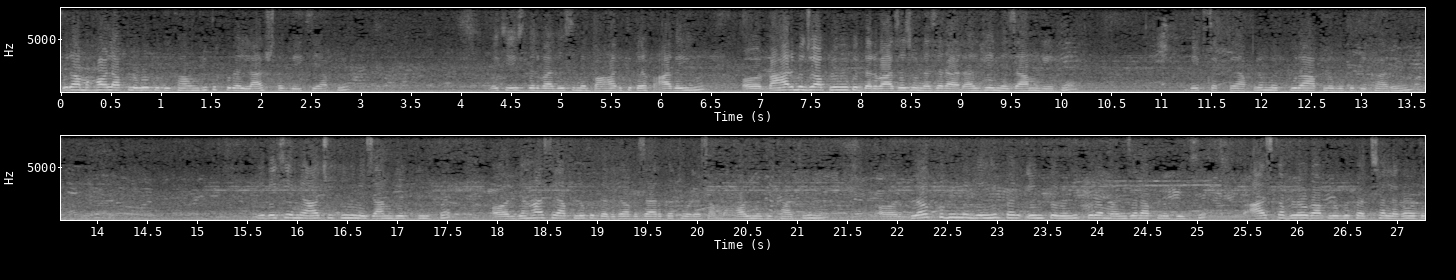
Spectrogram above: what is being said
पूरा माहौल आप लोगों को दिखाऊँगी तो पूरा लास्ट तक देखिए आप लोग देखिए, इस दरवाजे से मैं बाहर की तरफ़ आ गई हूँ। और बाहर में जो आप लोगों को दरवाज़ा जो नज़र आ रहा है, ये निज़ाम गेट है। देख सकते हैं आप लोग, मैं पूरा आप लोगों को दिखा रही हूँ। ये देखिए, मैं आ चुकी हूँ निज़ाम गेट के ऊपर। और यहाँ से आप लोग को दरगाह बाज़ार का थोड़ा सा माहौल में दिखाती हूँ। और ब्लॉग को भी मैं यहीं पर इन पे वही पूरा मंजर आप लोग देखिए। आज का ब्लॉग आप लोगों को अच्छा लगा हो तो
